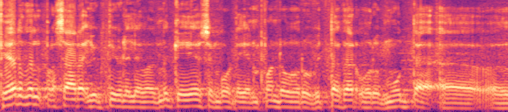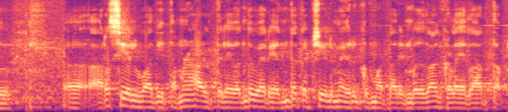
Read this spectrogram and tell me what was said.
தேர்தல் பிரச்சார யுக்திகளிலே வந்து கே ஏ செங்கோட்டையன் போன்ற ஒரு வித்தகர் ஒரு மூத்த அரசியல்வாதி தமிழகத்திலே வந்து வேறு எந்த கட்சியிலுமே இருக்க மாட்டார் என்பதுதான் கலை யதார்த்தம்.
